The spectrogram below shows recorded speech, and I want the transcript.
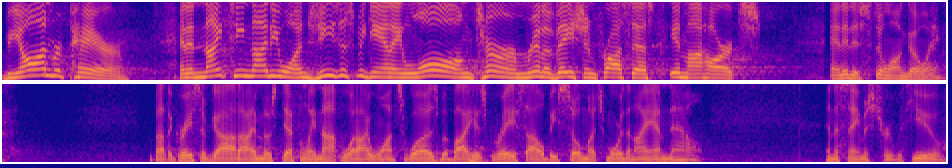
beyond repair. And in 1991, Jesus began a long term renovation process in my heart, and it is still ongoing. By the grace of God, I am most definitely not what I once was, but by His grace, I'll be so much more than I am now. And the same is true with you.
